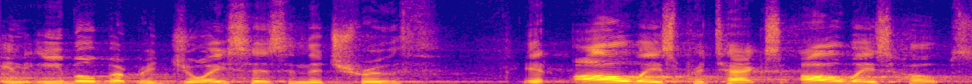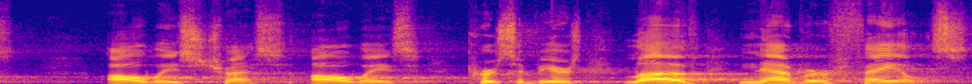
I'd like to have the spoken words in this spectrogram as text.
in evil, but rejoices in the truth. It always protects, always hopes, always trusts, always perseveres. Love never fails.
